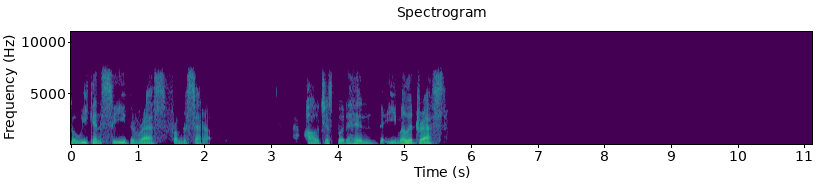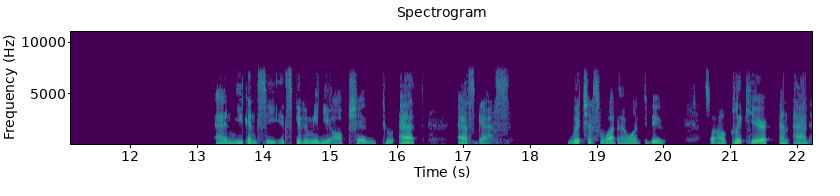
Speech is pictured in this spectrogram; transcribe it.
So we can see the rest from the setup. I'll just put in the email address and you can see it's giving me the option to add as guest, which is what I want to do. So I'll click here and add.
